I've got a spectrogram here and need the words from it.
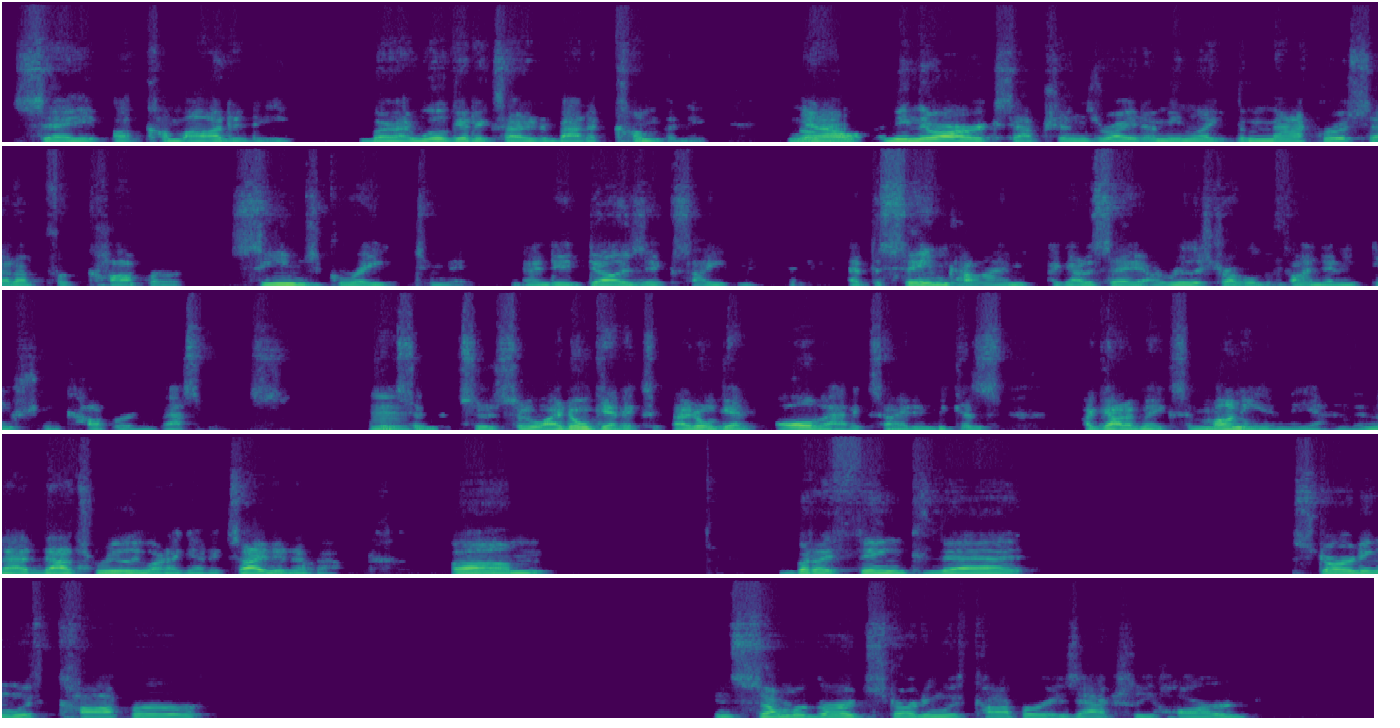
say, a commodity, but I will get excited about a company. Now, okay. I mean, there are exceptions, right? I mean, like the macro setup for copper seems great to me and it does excite me. At the same time, I got to say, I really struggle to find any interesting copper investments. Okay, mm. so, so, so I don't get ex- I don't get all that excited because I got to make some money in the end, and that that's really what I get excited about. Um, but I think that starting with copper, in some regards, starting with copper is actually hard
